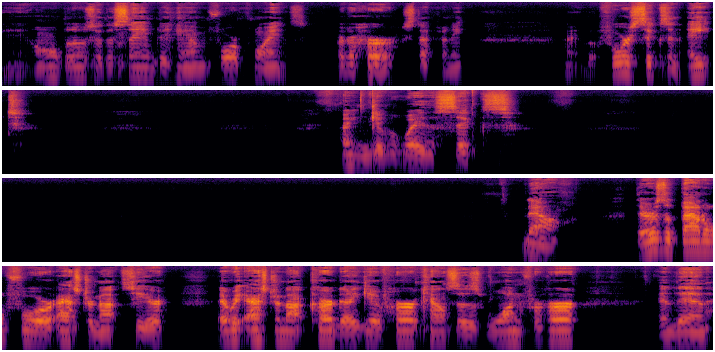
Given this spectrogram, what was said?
Okay, all those are the same to him, four points, or to her, Stephanie. All right, but four, six, and eight. I can give away the six. Now, there is a battle for astronauts here. Every astronaut card that I give her counts as one for her. And then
